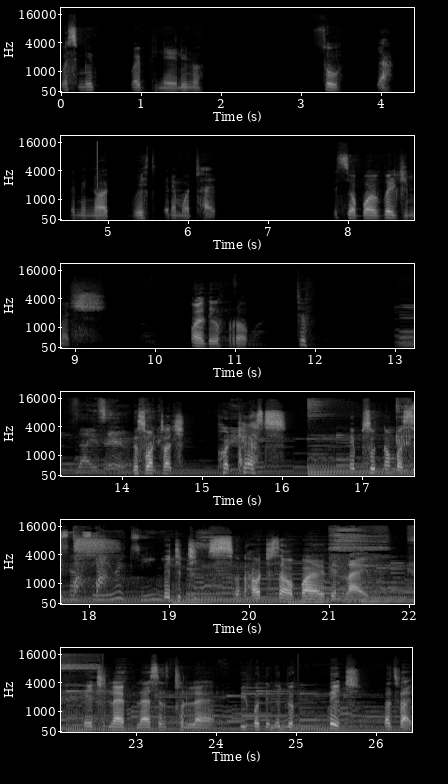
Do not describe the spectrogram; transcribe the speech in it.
West Smith Webinel, you know. So, yeah, let me not waste any more time. This is your boy, Veljimesh. All the way from. This one touch podcasts, episode number six. Sassy, you a genius. 30 tips on how to survive in life. 30 life lessons to learn before the age of 30. That's right.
